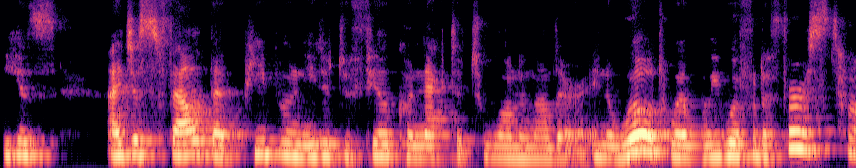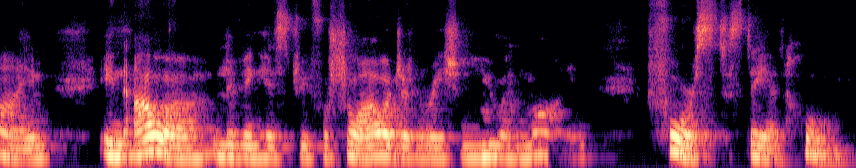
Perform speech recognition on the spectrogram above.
because I just felt that people needed to feel connected to one another in a world where we were, for the first time in our living history, for sure, our generation, you and mine, forced to stay at home,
